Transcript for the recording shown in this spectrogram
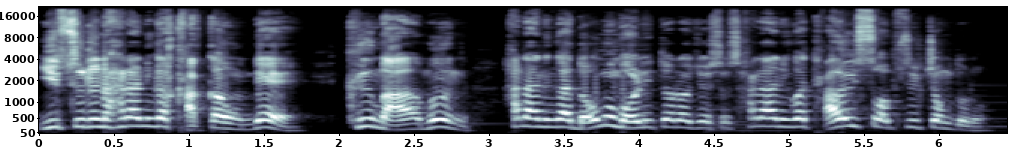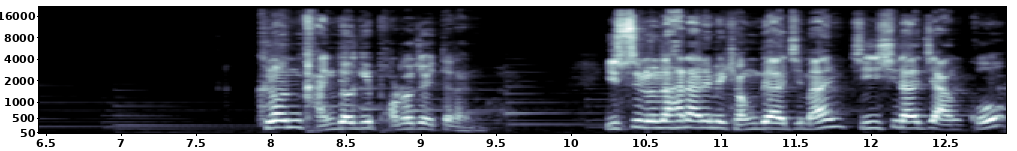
입술은 하나님과 가까운데 그 마음은 하나님과 너무 멀리 떨어져 있어서 하나님과 닿을 수 없을 정도로 그런 간격이 벌어져 있다는 거예요. 입술로는 하나님을 경배하지만 진실하지 않고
